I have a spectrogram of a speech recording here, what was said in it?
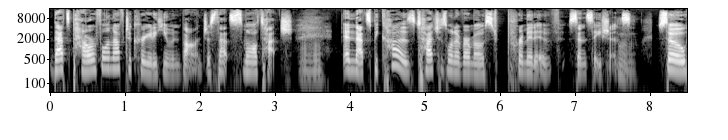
that's powerful enough to create a human bond, just that small touch. Mm-hmm. And that's because touch is one of our most primitive sensations. Hmm. So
